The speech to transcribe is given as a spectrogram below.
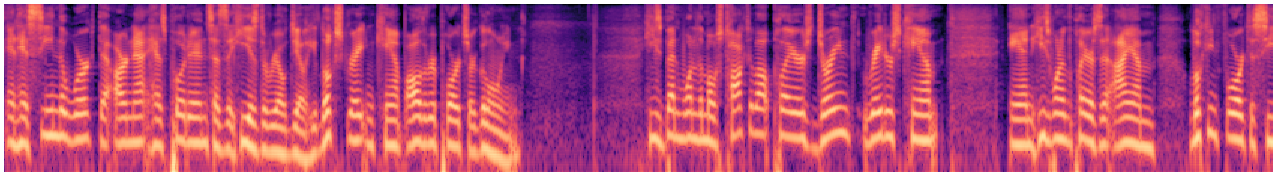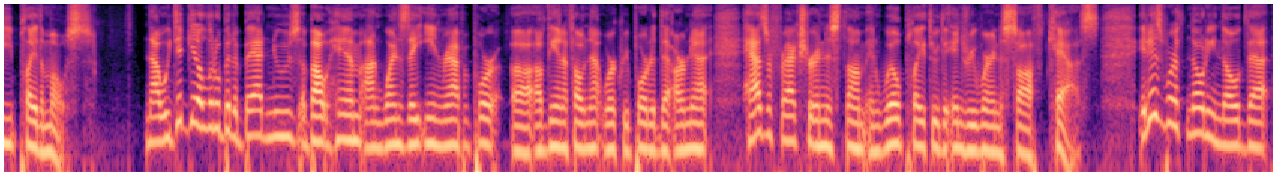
and has seen the work that Arnette has put in says that he is the real deal. He looks great in camp. All the reports are glowing. He's been one of the most talked about players during Raiders camp, and he's one of the players that I am looking forward to see play the most. Now, we did get a little bit of bad news about him on Wednesday. Ian Rapoport uh, of the NFL Network reported that Arnette has a fracture in his thumb and will play through the injury wearing a soft cast. It is worth noting, though, that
